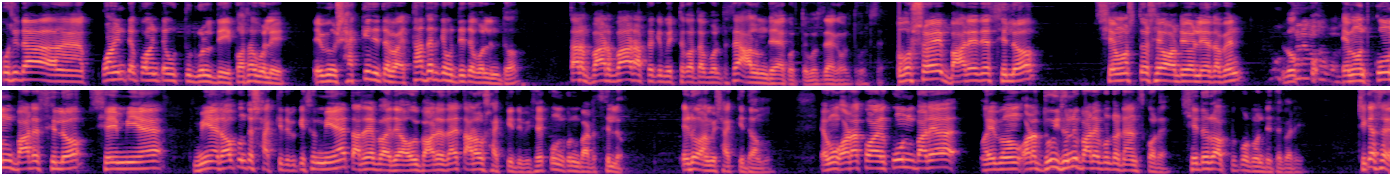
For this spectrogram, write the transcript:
প্রতিটা পয়েন্টে পয়েন্টে উত্তরগুলো দিই কথা বলে এবং সাক্ষী দিতে পারে। তাদেরকে দিতে বলেন তো। তারা বারবার আপনাকে মিথ্যে কথা বলতেছে আলম দেয়া করতে বলছে দেখা করতে বলছে। অবশ্যই বারে যে ছিল সমস্ত সে অডিও নিয়ে যাবেন। এবং এবং কোন বারে ছিল সেই মেয়ে মেয়েরাও কিন্তু সাক্ষী দেবে। কিছু মেয়ে তাদের ওই বারে যায় তারাও সাক্ষী দেবে সে কোন কোন বারে ছিল। এটাও আমি সাক্ষী দাম এবং ওরা কয় কোন বারে এবং ওরা দুইজনই বারে মতো ডান্স করে সেটারও আপনি প্রমাণ দিতে পারি। ঠিক আছে?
